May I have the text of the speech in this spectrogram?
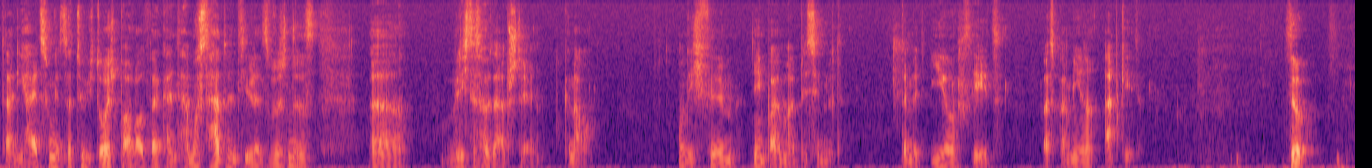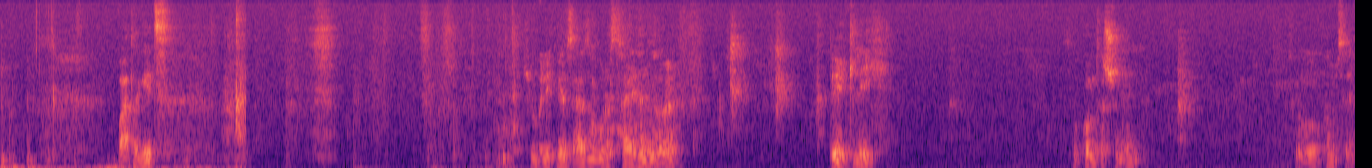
da die Heizung jetzt natürlich durchballert, weil kein Thermostatventil dazwischen ist, äh, will ich das heute abstellen. Genau. Und ich filme nebenbei mal ein bisschen mit, damit ihr seht, was bei mir abgeht. So, Weiter geht's. Ich überlege mir jetzt also, wo das Teil hin soll. Bildlich. So kommt das schon hin. So kommt es hin.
